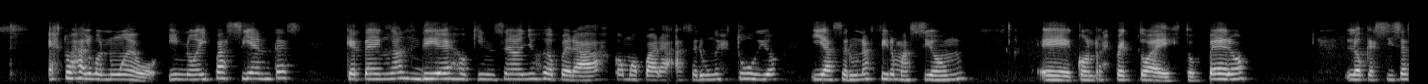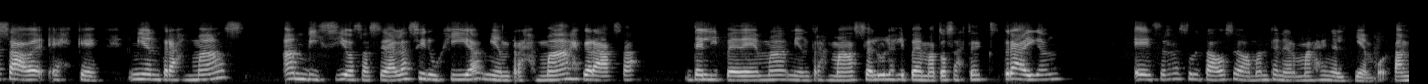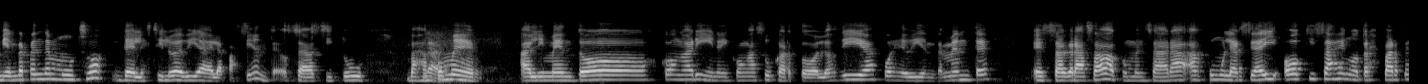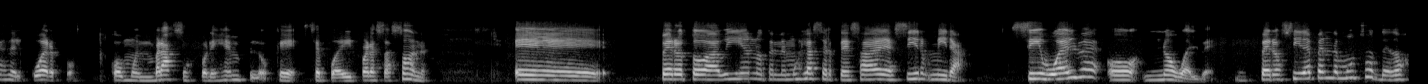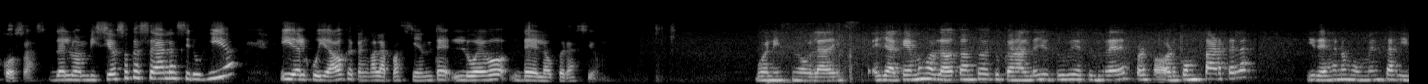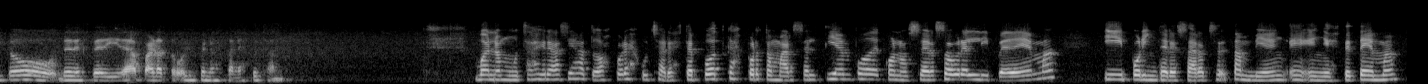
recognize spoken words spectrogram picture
esto es algo nuevo y no hay pacientes que tengan 10 o 15 años de operadas como para hacer un estudio y hacer una afirmación eh, con respecto a esto. Pero lo que sí se sabe es que mientras más ambiciosa sea la cirugía, mientras más grasa del lipedema, mientras más células lipedematosas te extraigan, ese resultado se va a mantener más en el tiempo. También depende mucho del estilo de vida de la paciente. O sea, si tú vas a comer alimentos con harina y con azúcar todos los días, pues evidentemente esa grasa va a comenzar a acumularse ahí o quizás en otras partes del cuerpo, como en brazos, por ejemplo, que se puede ir por esa zona. Eh, pero todavía no tenemos la certeza de decir, mira, si vuelve o no vuelve. Pero sí depende mucho de dos cosas, de lo ambicioso que sea la cirugía y del cuidado que tenga la paciente luego de la operación. Buenísimo, Gladys. Ya que hemos hablado tanto de tu canal de YouTube y de tus redes, por favor, compártelas y déjanos un mensajito de despedida para todos los que nos están escuchando. Bueno, muchas gracias a todos por escuchar este podcast, por tomarse el tiempo de conocer sobre el lipedema y por interesarse también en, este tema.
